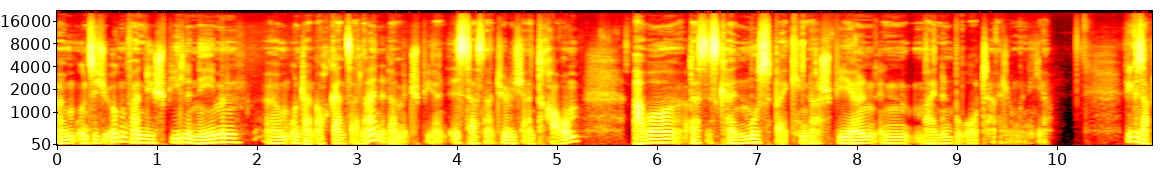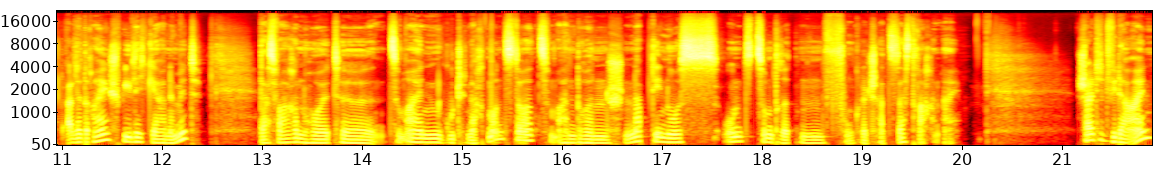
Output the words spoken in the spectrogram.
ähm, und sich irgendwann die Spiele nehmen ähm, und dann auch ganz alleine damit spielen, ist das natürlich ein Traum, aber das ist kein Muss bei Kinderspielen in meinen Beurteilungen hier. Wie gesagt, alle drei spiele ich gerne mit. Das waren heute zum einen Gute Nacht Monster, zum anderen Schnapp die Nuss und zum dritten Funkelschatz das Drachenei. Schaltet wieder ein.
